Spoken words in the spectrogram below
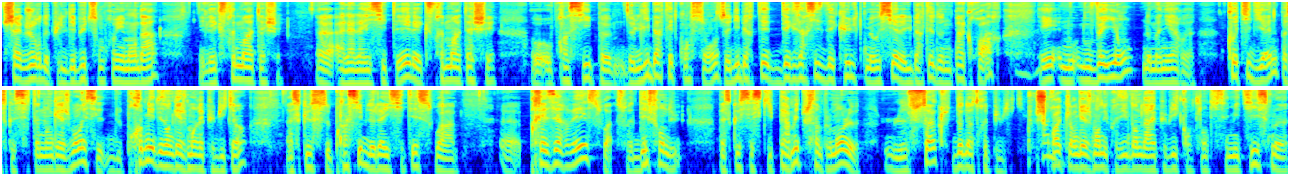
chaque jour depuis le début de son premier mandat. Il est extrêmement attaché euh, à la laïcité, il est extrêmement attaché au, principe de liberté de conscience, de liberté d'exercice des cultes, mais aussi à la liberté de ne pas croire. Mhm. Et nous, nous veillons de manière quotidienne, parce que c'est un engagement, et c'est le premier des engagements républicains, à ce que ce principe de laïcité soit euh, préservé, soit, défendu, parce que c'est ce qui permet tout simplement le, le socle de notre République. Je crois que l'engagement du président de la République contre l'antisémitisme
